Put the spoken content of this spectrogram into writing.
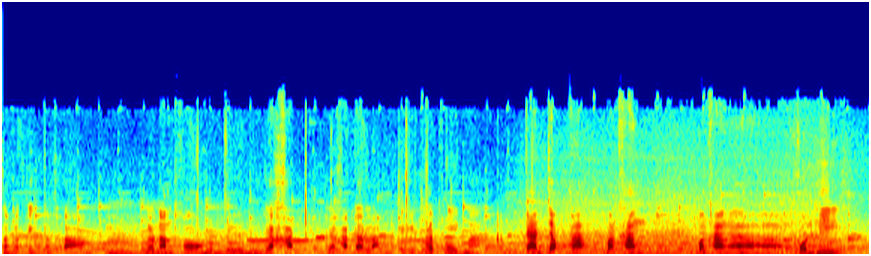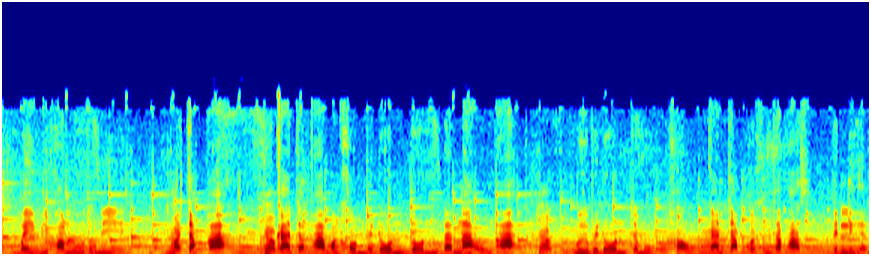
สังกติต่างๆอืมแล้วน้ำทองเดิมๆยาขัดยาขัดด้านหลังจะเห็นครัชับดเจนมากครับการจับพระบางครั้งบางครั้งอ่าคนที่ไม่มีความรู้ตรงนี้ครับมาจับพระ ครับการจับพระบางคนไปโดนโดนด้านหน้าองค์พระครับมือไปโดนจมูกของเขาอ่าการจับก็คือถ้าพระเป็นเหรียญ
